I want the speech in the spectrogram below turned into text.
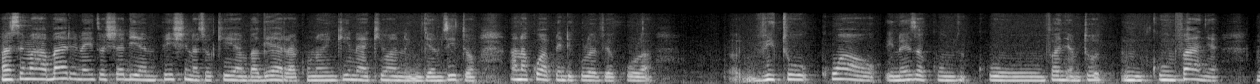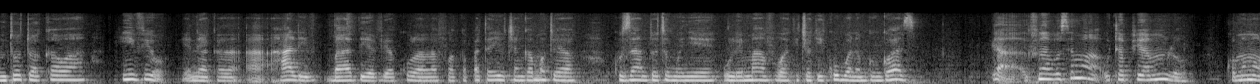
Anasema habari, naitwa Shadi ya Mpishi, natokea Mbagara. Kuna wengine akiwa ni mjamzito anakuwa apendi kula vyakula vitu kwao, inaweza kum, kumfanya mtoto kumfanya mtoto akawa hivyo, yani akahali hali baadhi ya vyakula alafu akapata hiyo changamoto ya kuzaa mtoto mwenye ulemavu wa kichwa kikubwa na mgongo wazi. Tunavyosema utapia mlo kwa mama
